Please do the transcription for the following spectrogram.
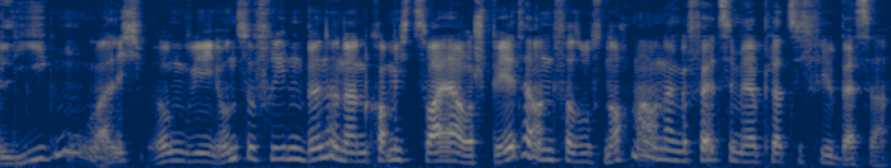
liegen, weil ich irgendwie unzufrieden bin und dann komme ich zwei Jahre später und versuche es nochmal und dann gefällt sie mir plötzlich viel besser.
